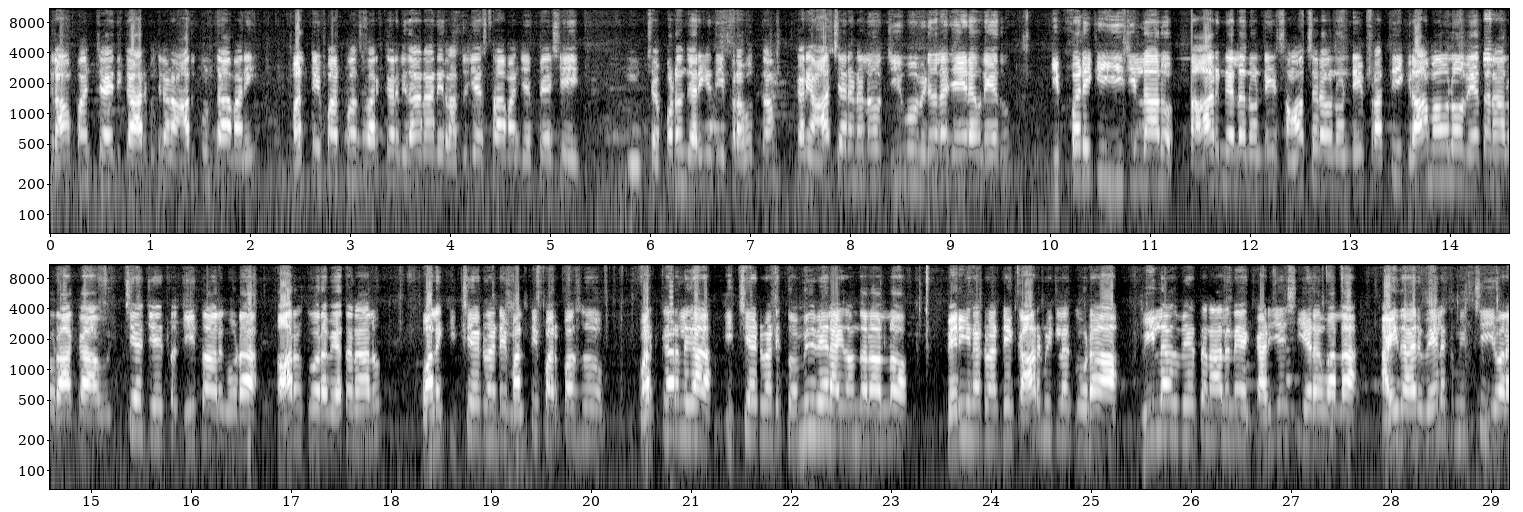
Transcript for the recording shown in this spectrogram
గ్రామ పంచాయతీ కార్మికులను ఆదుకుంటామని మల్టీపర్పస్ వర్కర్ విధానాన్ని రద్దు చేస్తామని చెప్పేసి చెప్పడం జరిగింది ఈ ప్రభుత్వం. కానీ ఆచరణలో జీవో విడుదల చేయడం లేదు. ఇప్పటికీ ఈ జిల్లాలో ఆరు నెలల నుండి సంవత్సరం నుండి ప్రతి గ్రామంలో వేతనాలు రాక ఇచ్చే జీత జీతాలు కూడా ఆరుకూర వేతనాలు. వాళ్ళకి ఇచ్చేటువంటి మల్టీపర్పస్ వర్కర్లుగా ఇచ్చేటువంటి తొమ్మిది వేల ఐదు వందలలో పెరిగినటువంటి కార్మికులకు కూడా వీళ్ళ వేతనాలనే కట్ చేసి ఇవ్వడం వల్ల ఐదారు వేలకు మించి ఇవాళ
